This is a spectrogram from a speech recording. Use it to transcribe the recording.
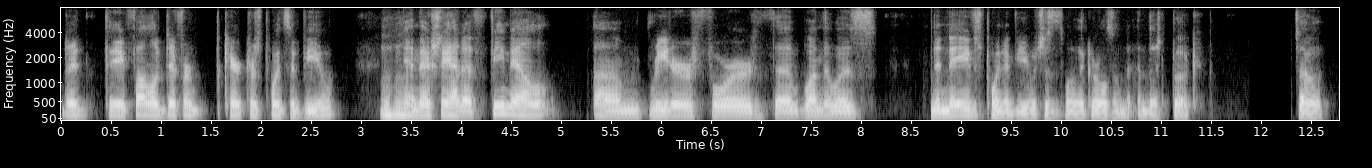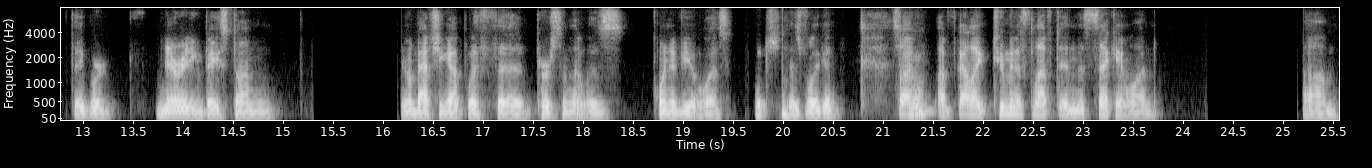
they, they follow different characters' points of view, Mhm. and they actually had a female um, reader for the one that was Nynaeve's point of view, which is one of the girls in, in the book. So they were narrating based on, you know, matching up with the person that was point of view it was, which is really good. So I'm, I've got like two minutes left in the second one. Um,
